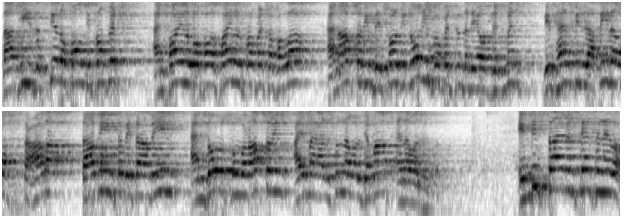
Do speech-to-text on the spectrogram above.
that he is the seal of all the prophets and final of all final prophets of Allah and after him there shall be no new prophet till the day of judgment. This has been the aqidah of Sahaba, Tabi'in, Tabi Tabi'in and those who were after him, Aima al-Sunnah wal-Jamaat and ours as. In this time and tense and era,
